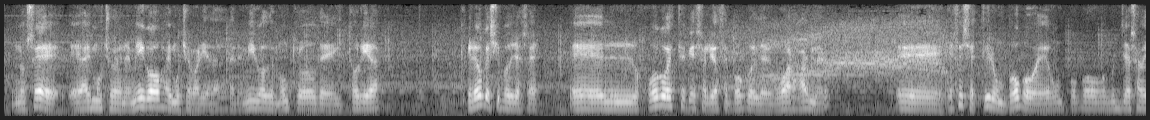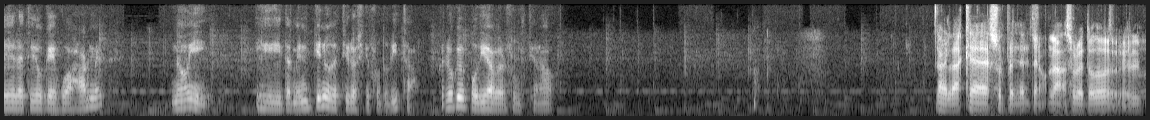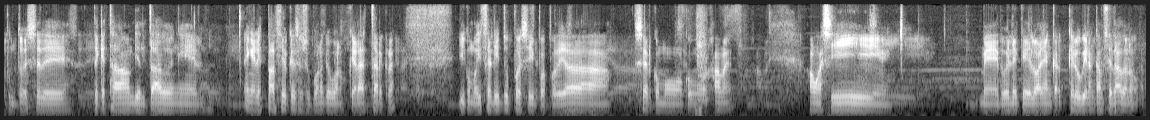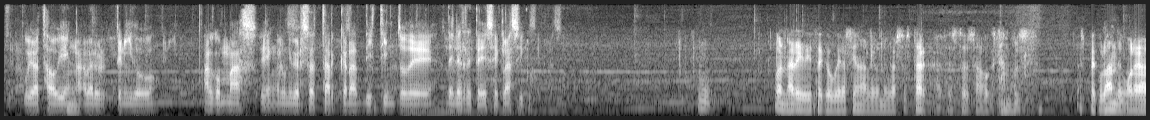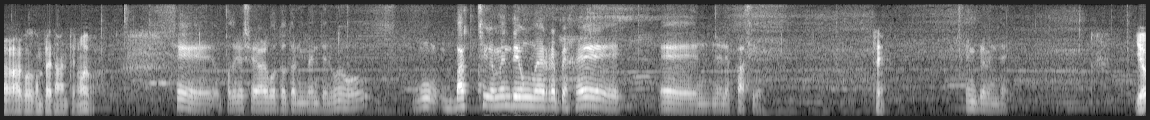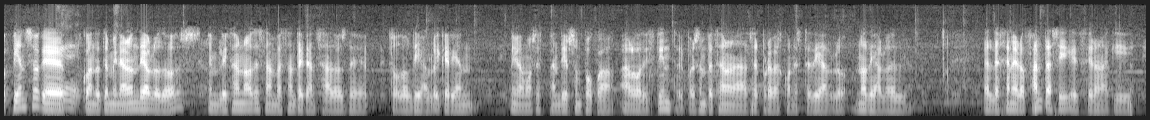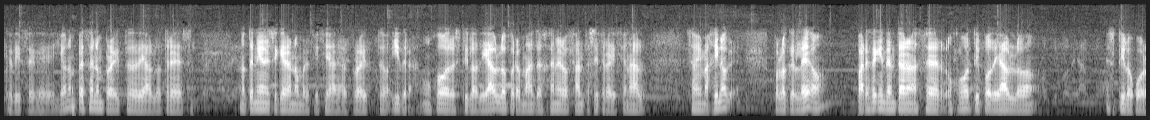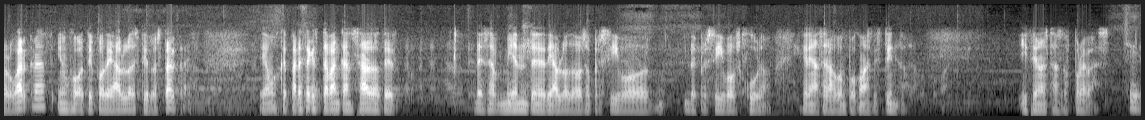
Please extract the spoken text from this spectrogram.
No sé, eh, hay muchos enemigos, hay mucha variedad de enemigos, de monstruos, de historias. Creo que sí podría ser. El juego este que salió hace poco, el de Warhammer, eh, es ese estilo un poco, es un poco, ya sabéis el estilo que es Warhammer, ¿no? Y, y también tiene un estilo así futurista. Creo que podía haber funcionado. La verdad es que es sorprendente, ¿no? sobre todo el punto ese de, que estaba ambientado en el, en el espacio que se supone que bueno que era StarCraft. Y como dice Litus, pues sí, pues podía ser como, como Warhammer. Aún así, me duele que lo hayan que lo hubieran cancelado, ¿no? Hubiera estado bien mm. haber tenido algo más en el universo de StarCraft distinto de, del RTS clásico. Mm. Bueno, nadie dice que hubiera sido en el universo StarCraft. Esto es algo que estamos especulando. Igual era algo completamente nuevo. Sí, podría ser algo totalmente nuevo. básicamente un RPG en el espacio. Sí. Simplemente. Yo pienso que cuando terminaron Diablo 2, en Blizzard North estaban bastante cansados de todo el Diablo y querían, digamos, expandirse un poco a, algo distinto. Y por eso empezaron a hacer pruebas con este Diablo, no Diablo, el, el de género fantasy que hicieron aquí, que dice que yo no empecé en un proyecto de Diablo 3, no tenía ni siquiera nombre oficial, era el proyecto Hydra, un juego del estilo Diablo, pero más del género fantasy tradicional. O sea, me imagino que, por lo que leo, parece que intentaron hacer un juego tipo Diablo estilo World of Warcraft y un juego tipo Diablo estilo Starcraft. Digamos que parece que estaban cansados de, de ese ambiente de Diablo 2 opresivo, depresivo, oscuro y querían hacer algo un poco más distinto. Hicieron estas dos pruebas. Sí,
